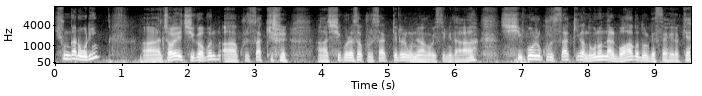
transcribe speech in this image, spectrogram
흉간 오링. 아, 저의 직업은 아, 굴삭기를 아, 시골에서 굴삭기를 운영하고 있습니다. 시골 굴삭기가 노는 날 뭐 하고 놀겠어요. 이렇게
